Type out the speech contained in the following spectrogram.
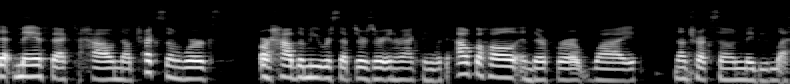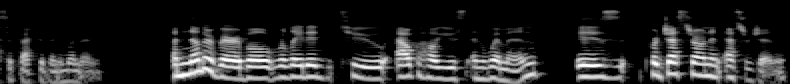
that may affect how naltrexone works or how the mu receptors are interacting with alcohol and therefore why naltrexone may be less effective in women. Another variable related to alcohol use in women is progesterone and estrogen,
